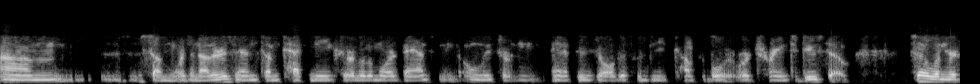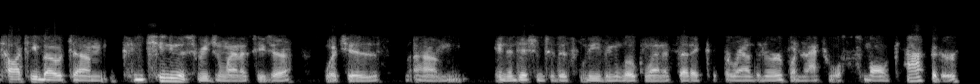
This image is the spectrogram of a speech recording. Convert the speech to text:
Um, some more than others, and some techniques are a little more advanced, and only certain anesthesiologists would be comfortable or, or trained to do so. So when we're talking about um, continuous regional anesthesia, which is um, in addition to this leaving local anesthetic around the nerve, when an actual small catheter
